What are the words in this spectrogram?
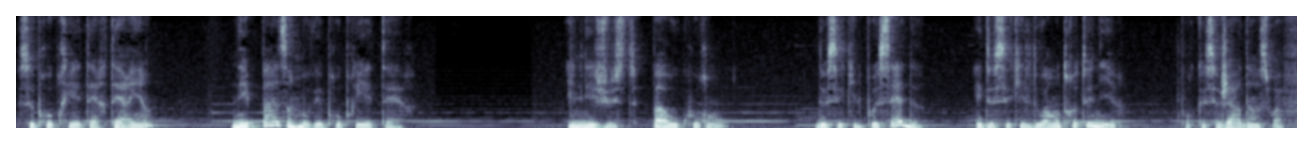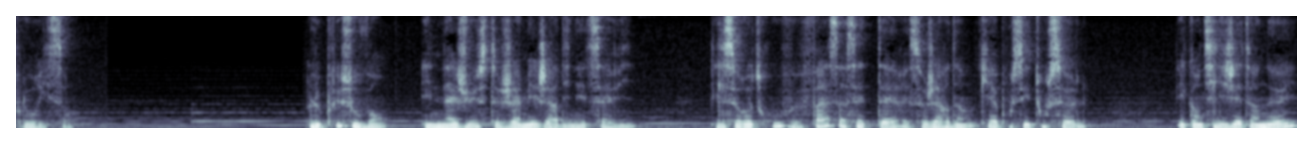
Ce propriétaire terrien n'est pas un mauvais propriétaire. Il n'est juste pas au courant de ce qu'il possède et de ce qu'il doit entretenir pour que ce jardin soit florissant. Le plus souvent, il n'a juste jamais jardiné de sa vie. Il se retrouve face à cette terre et ce jardin qui a poussé tout seul, et quand il y jette un œil,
